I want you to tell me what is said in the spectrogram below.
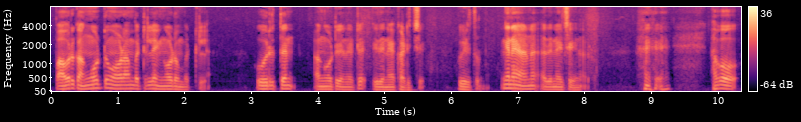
അപ്പോൾ അവർക്ക് അങ്ങോട്ടും ഓടാൻ പറ്റില്ല ഇങ്ങോട്ടും പറ്റില്ല. ഒരുത്തൻ അങ്ങോട്ട് ചെന്നിട്ട് ഇതിനെ കടിച്ച് വീഴ്ത്തുന്നു. ഇങ്ങനെയാണ് അതിനെ ചെയ്യുന്നത്. അപ്പോൾ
